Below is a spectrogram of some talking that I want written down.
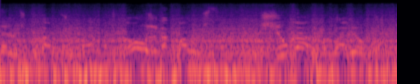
нельмочку хорошую поймать, но уже как получится. Щука во главе угла.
